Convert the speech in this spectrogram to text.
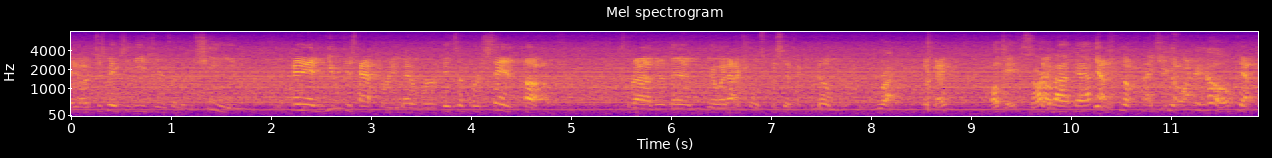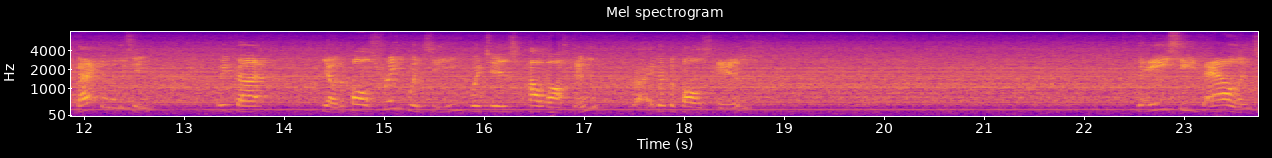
You know, it just makes it easier for the machine. And then you just have to remember it's a percent of rather than you know an actual specific number. Right. Okay. Okay, sorry So- about that. Yeah. No. I just no. want to know. Yeah. Back to the machine. We've got you know the pulse frequency, which is how often Right. that the pulse is. The AC balance,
